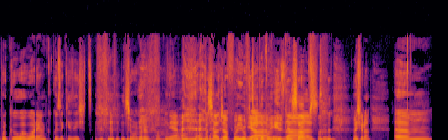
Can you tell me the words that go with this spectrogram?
porque o agora é a única coisa que existe. Sim, o agora ah, Yeah. E o passado já foi e o futuro está para vir. Quem sabe? Mas pronto. Hum,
